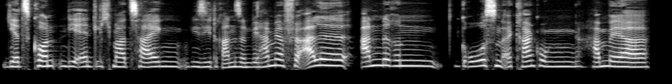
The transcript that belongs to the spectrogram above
jetzt konnten die endlich mal zeigen, wie sie dran sind. Wir haben ja für alle anderen großen Erkrankungen haben wir ja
